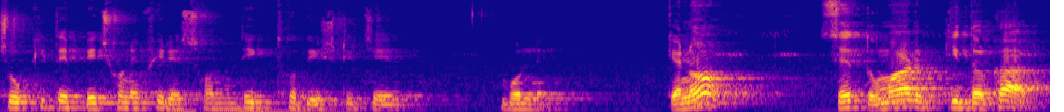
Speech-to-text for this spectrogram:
চৌকিতে পেছনে ফিরে সন্দিগ্ধ দৃষ্টি চেয়ে বললে, কেন? সে তোমার কি দরকার?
